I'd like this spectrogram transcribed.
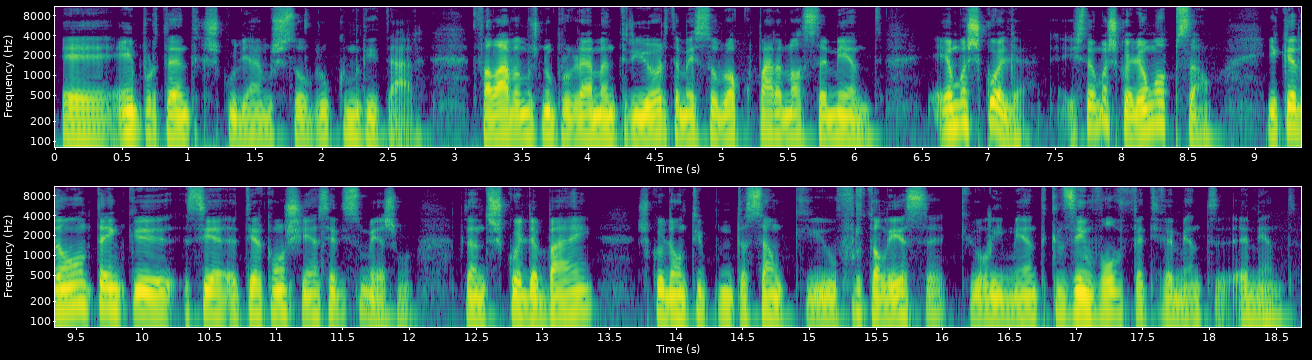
é, é, importante que escolhamos sobre o que meditar. Falávamos no programa anterior também sobre ocupar a nossa mente. É uma escolha. Isto é uma escolha, é uma opção. E cada um tem que ser, ter consciência disso mesmo. Portanto, escolha bem, escolha um tipo de meditação que o fortaleça, que o alimente, que desenvolva efetivamente a mente.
